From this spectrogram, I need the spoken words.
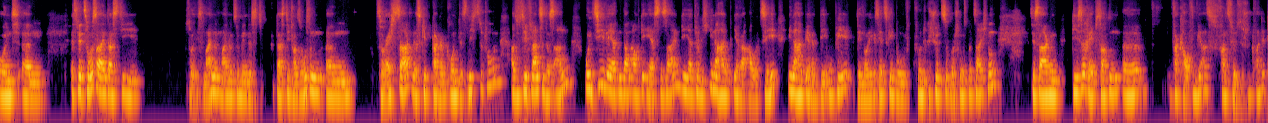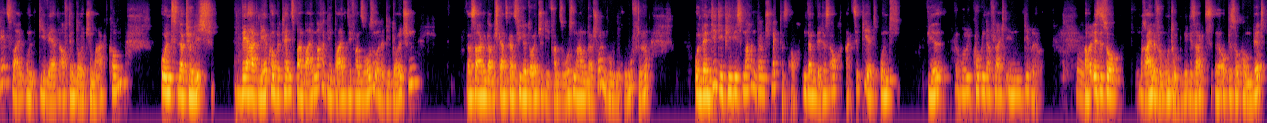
Und ähm, es wird so sein, dass die, so ist meine Meinung zumindest, dass die Franzosen ähm, zu Recht sagen, es gibt gar keinen Grund, das nicht zu tun. Also sie pflanzen das an und sie werden dann auch die Ersten sein, die natürlich innerhalb ihrer AOC, innerhalb ihrer DUP, die neue Gesetzgebung von geschützter Ursprungsbezeichnung, sie sagen, diese Rebsorten äh, verkaufen wir als französischen Qualitätswein und die werden auf den deutschen Markt kommen. Und natürlich, wer hat mehr Kompetenz beim Weinmachen, die, die Franzosen oder die Deutschen? Das sagen, glaube ich, ganz, ganz viele Deutsche. Die Franzosen haben da schon einen guten Ruf. Ne? Und wenn die die Piwis machen, dann schmeckt es auch. Und dann wird es auch akzeptiert. Und wir gucken da vielleicht in die Röhre. Hm. Aber das ist so reine Vermutung. Wie gesagt, äh, ob das so kommen wird.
